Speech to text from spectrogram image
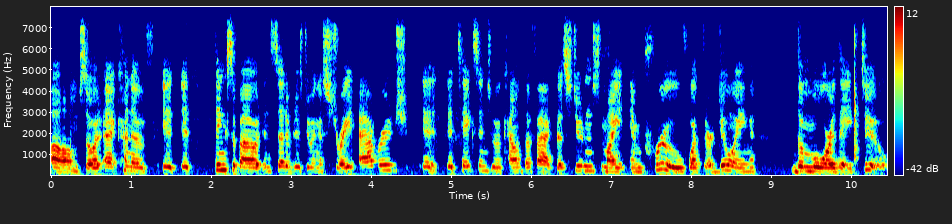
Um, so it, it kind of it, it thinks about instead of just doing a straight average, it, it takes into account the fact that students might improve what they're doing the more they do.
